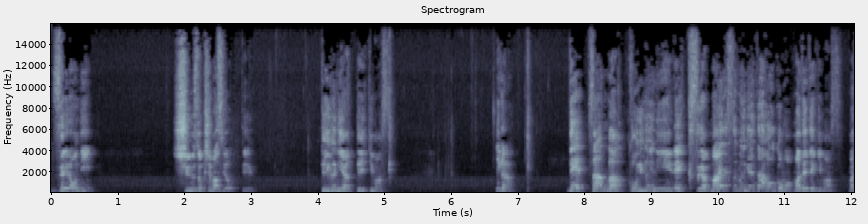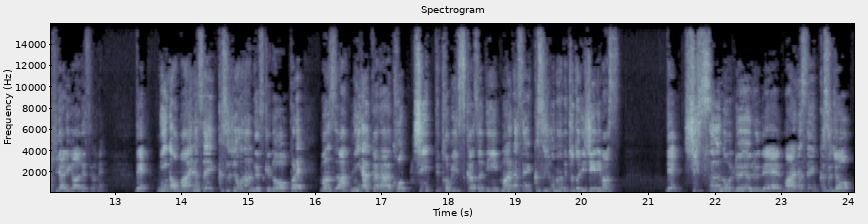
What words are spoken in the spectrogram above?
0に収束しますよっていう。っていう風にやっていきます。いいかな？で、3番、こういう風に x がマイナス無限大方向も、まあ、出てきます。まあ、左側ですよね。で、2のマイナス x 乗なんですけど、これ、まず、あ、2だからこっちって飛びつかずに、マイナス x 乗なんでちょっといじります。で、指数のルールで、マイナス x 乗。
